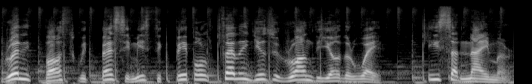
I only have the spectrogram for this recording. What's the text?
Reddit posts with pessimistic people telling you to run the other way. It's a nightmare.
